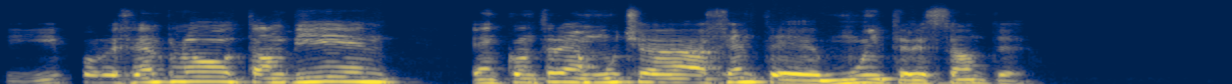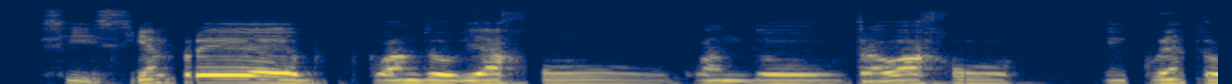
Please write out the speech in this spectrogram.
sí, por ejemplo, también encontré a mucha gente muy interesante. Sí, siempre cuando viajo, cuando trabajo, encuentro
